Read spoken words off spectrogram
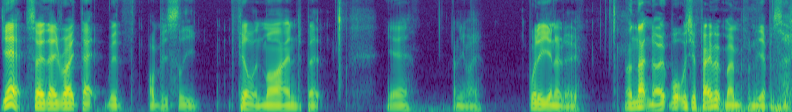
yeah. So they wrote that with obviously Phil in mind, but yeah. Anyway, what are you gonna do? On that note, what was your favorite moment from the episode?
